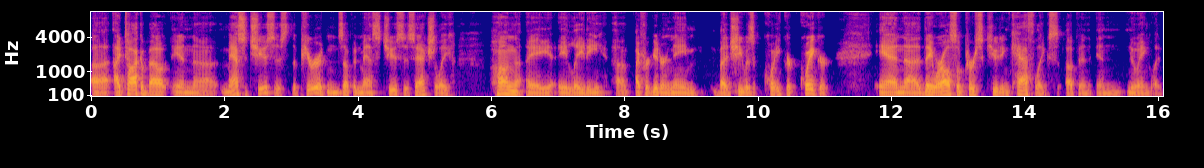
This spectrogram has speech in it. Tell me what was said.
Uh, I talk about in uh, Massachusetts, the Puritans up in Massachusetts actually hung a, a lady, uh, I forget her name, but she was a Quaker. Quaker. And uh, they were also persecuting Catholics up in, in New England.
